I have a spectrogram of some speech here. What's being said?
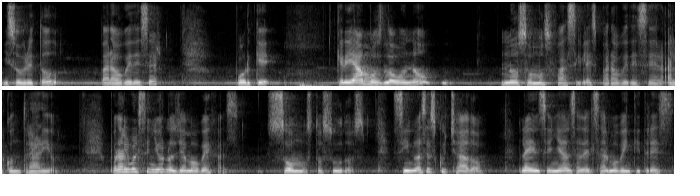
y sobre todo para obedecer. Porque creámoslo o no, no somos fáciles para obedecer, al contrario. Por algo el Señor nos llama ovejas. Somos tosudos. Si no has escuchado la enseñanza del Salmo 23,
